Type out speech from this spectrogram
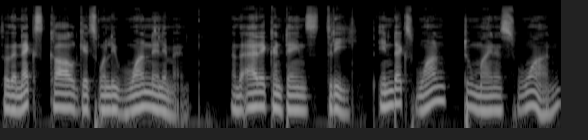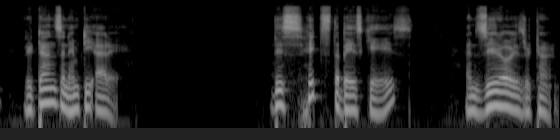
so the next call gets only one element, and the array contains 3. The index 1 to minus 1 returns an empty array. This hits the base case and 0 is returned.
